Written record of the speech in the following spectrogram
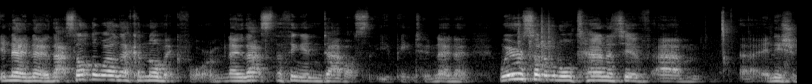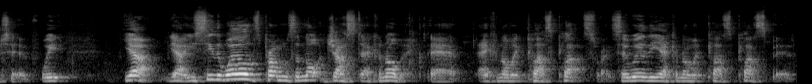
No, no, that's not the World Economic Forum. No, that's the thing in Davos that you've been to. No, no, we're a sort of an alternative um, uh, initiative. We, yeah, yeah. You see, the world's problems are not just economic; they're economic plus plus, right? So we're the economic plus plus bit.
